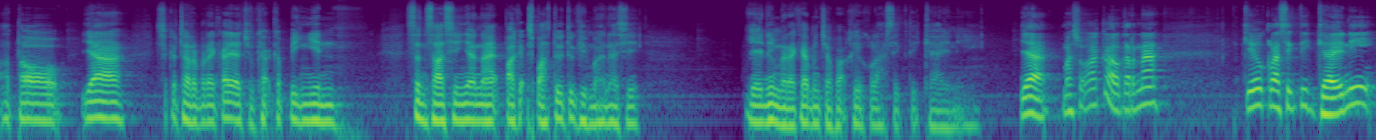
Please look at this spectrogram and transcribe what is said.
Atau ya sekedar mereka ya juga kepingin sensasinya naik pakai sepatu itu gimana sih? Ya ini mereka mencoba Keo Classic 3 ini. Ya masuk akal karena Keo Classic 3 ini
